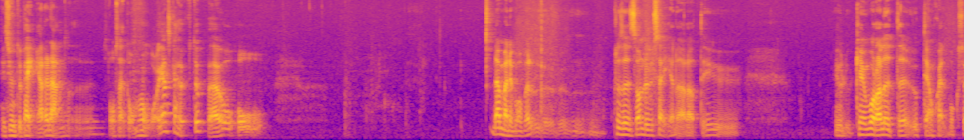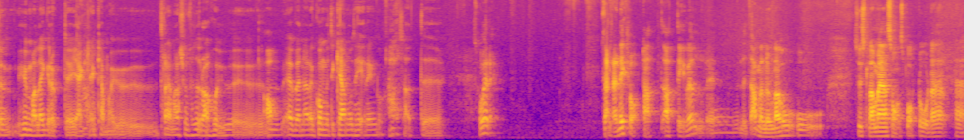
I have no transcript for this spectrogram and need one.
finns ju inte pengar i den. eh, Så sätt. De var ganska högt uppe och, och Nej men det var väl precis som du säger där att det är ju det kan ju vara lite upp till en själv också hur man lägger upp det. Egentligen kan man ju träna 24-7 eh, Ja. även när det kommer till kanotering. Då. Så att, Så är det. Sen är det klart att, att det är väl lite annorlunda att, att syssla med en sån sport då där, där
